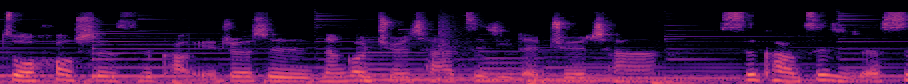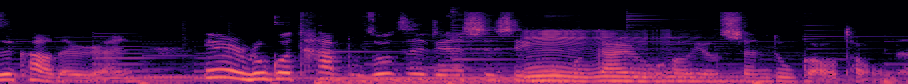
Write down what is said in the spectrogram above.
做后设思考，也就是能够觉察自己的觉察，思考自己的思考的人。因为如果他不做这件事情，嗯、我们该如何有深度沟通呢？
